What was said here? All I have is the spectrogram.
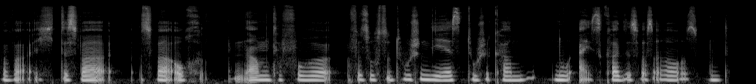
war ich, das war, es war auch einen Abend davor versucht zu duschen. Die erste Dusche kam nur eiskaltes Wasser raus und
